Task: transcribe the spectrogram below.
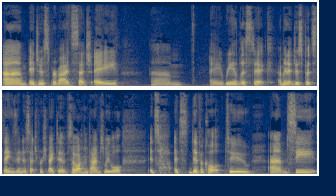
Um, it just provides such a um, a realistic. I mean, it just puts things into such perspective. So Mm-hmm. oftentimes we will. It's it's difficult to um, see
